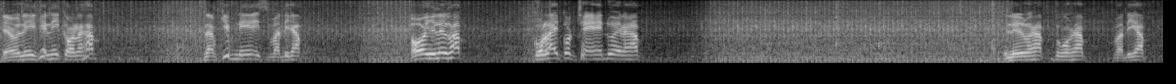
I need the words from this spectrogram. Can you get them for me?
เดี๋ยววันนี้แค่นี้ก่อนนะครับสำหรับคลิปนี้สวัสดีครับโอ้ยอย่าลืมครับ กดไลค์กดแชร์ให้ด้วยนะครับอย่าลืมนะครับทุกคนครับ สวัสดีครับ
